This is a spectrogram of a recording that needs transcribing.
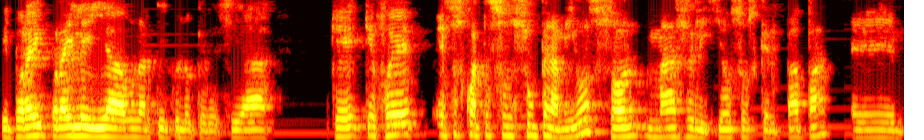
Y por ahí, por ahí leía un artículo que decía que, fue, estos cuates son súper amigos, son más religiosos que el Papa. Eh,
